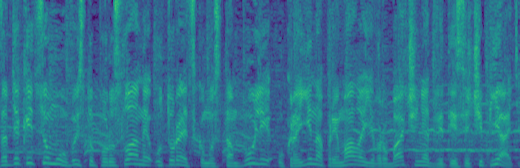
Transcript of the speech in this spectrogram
Завдяки цьому виступу Руслани у турецькому Стамбулі Україна приймала Євробачення 2005.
